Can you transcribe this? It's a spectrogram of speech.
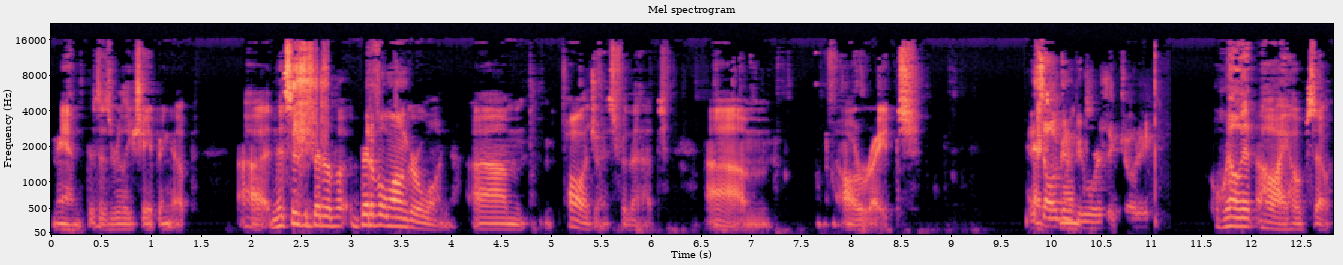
man, this is really shaping up. Uh, and this is a bit of a, a bit of a longer one. Um, apologize for that. Um, all right. It's all going to be worth it, Cody. Will it? Oh, I hope so.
